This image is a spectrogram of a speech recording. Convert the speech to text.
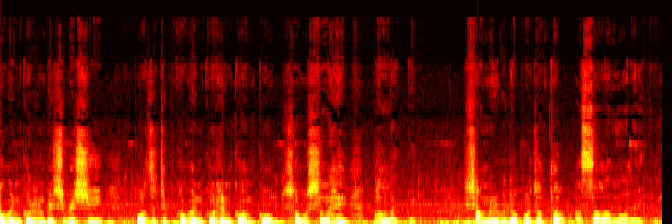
কমেন্ট করেন বেশি বেশি পজিটিভ কমেন্ট করেন কম কম, সমস্যা নাই, ভালো লাগবে। সামনের ভিডিও পর্যন্ত, আসসালামু আলাইকুম।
